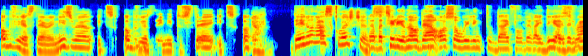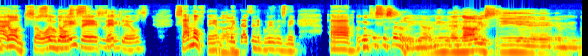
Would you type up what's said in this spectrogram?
obvious they're in Israel. It's obvious they need to stay. It's o- Yeah. they don't ask questions. Yeah, but still, you know, they are also willing to die for their ideas, That's and right. we don't. So, So all those uh, settlers, some of them, oh, it doesn't agree with me. Uh, Not necessarily. I mean, and now you see, uh, um,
